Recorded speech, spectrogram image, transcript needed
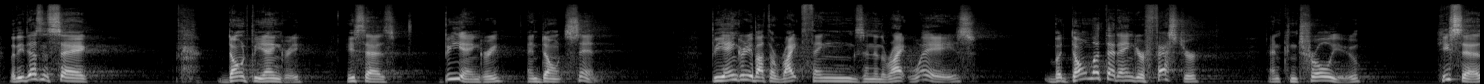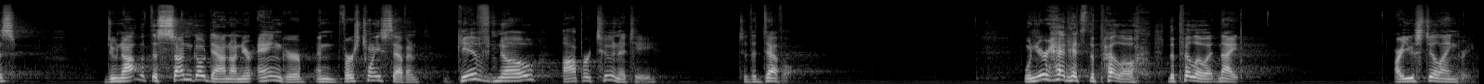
that he doesn't say, don't be angry. He says, be angry and don't sin. Be angry about the right things and in the right ways, but don't let that anger fester and control you. He says, do not let the sun go down on your anger. And verse 27 give no opportunity to the devil. When your head hits the pillow, the pillow at night, are you still angry?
